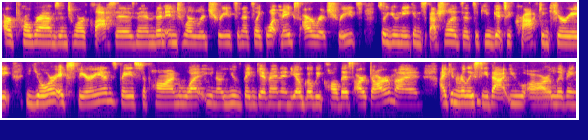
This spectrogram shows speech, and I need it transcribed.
our programs, into our classes, and then into our retreats. And it's like what makes our retreats so unique and special. It's it's like you get to craft and curate your experience based upon what you know you've been given. In yoga, we call this our dharma, and I can really see that you are living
